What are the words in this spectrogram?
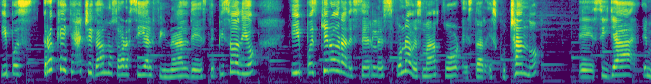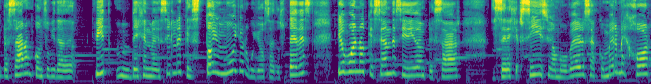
Y pues creo que ya llegamos ahora sí al final de este episodio. Y pues quiero agradecerles una vez más por estar escuchando. Eh, si ya empezaron con su vida fit, déjenme decirle que estoy muy orgullosa de ustedes. Qué bueno que se han decidido a empezar a hacer ejercicio, a moverse, a comer mejor.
